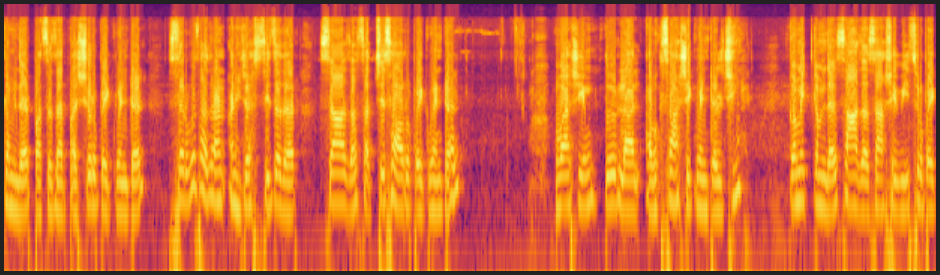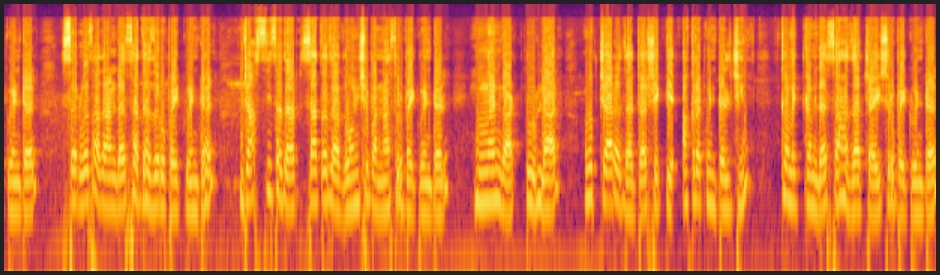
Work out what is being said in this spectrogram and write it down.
कमी दर पाच हजार पाचशे रुपये क्विंटल. सर्वसाधारण आणि जास्तीचा दर सहा हजार सातशे सहा रुपये क्विंटल. वाशिम तूर लाल आवक सहाशे क्विंटलची. कमीत कमी दर सहा हजार सहाशे वीस रुपये क्विंटल. सर्वसाधारण दर सात हजार रुपये क्विंटल. जास्तीचा दर सात हजार दोनशे पन्नास रुपये क्विंटल. हिंगणघाट तूर लाल व चार हजार चारशे के अकरा क्विंटलची. कमीत कमी दर सहा हजार चाळीस रुपये क्विंटल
